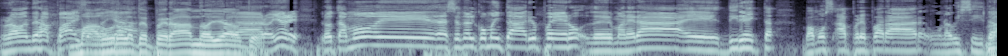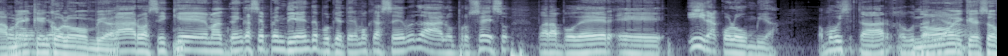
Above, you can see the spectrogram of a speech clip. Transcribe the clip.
Una bandeja paisa. Maduro lo está esperando allá. Claro, usted. señores, lo estamos eh, haciendo el comentario, pero de manera eh, directa vamos a preparar una visita. La a Meca en Colombia. Claro, así que manténgase pendiente porque tenemos que hacer, ¿verdad?, los procesos para poder eh, ir a Colombia. Vamos a visitar, nos gustaría. No, y que eso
